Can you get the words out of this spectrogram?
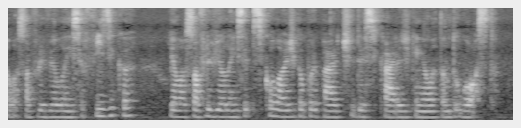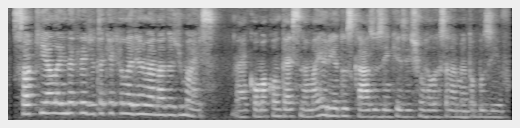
ela sofre violência física e ela sofre violência psicológica por parte desse cara de quem ela tanto gosta. Só que ela ainda acredita que aquilo ali não é nada demais, né? Como acontece na maioria dos casos em que existe um relacionamento abusivo.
